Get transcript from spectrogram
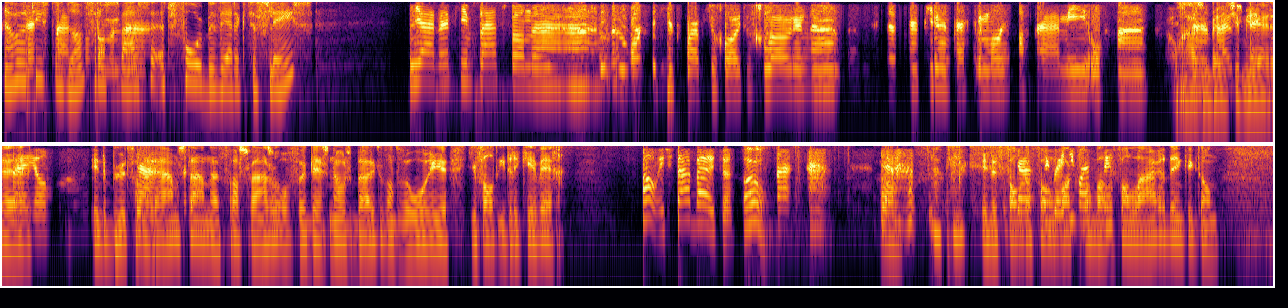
Nou, wat is dat dan, Françoise? Het voorbewerkte vlees? Ja, dan heb je in plaats van eh, een worst die je de barbecue gooit... of gewoon een... eh, dat heb je dan krijg je een mooie pastrami of... Oh, ga eens een beetje meer in de buurt van Ja. een raam staan, eh Vazen, of eh, desnoods buiten. Want we horen je, je valt iedere keer weg. Oh, ik sta buiten. Oh, Maar, ja. Oké. in het Vodafone-wak van, het van Laren, denk ik dan.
